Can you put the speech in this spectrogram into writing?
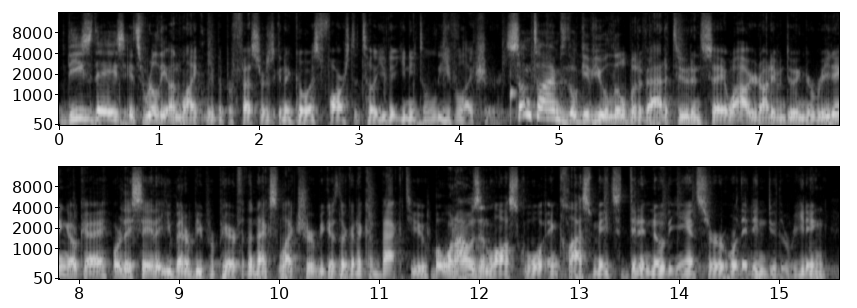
these days it's really unlikely the professor is gonna go as far as to tell you that you need to leave lecture. Sometimes they'll give you a little bit of attitude and say, wow, you're not even doing your reading? Okay. Or they say that you better be prepared for the next lecture because they're gonna come back to you. But when I was in law school and classmates didn't know the answer or they didn't do the reading,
